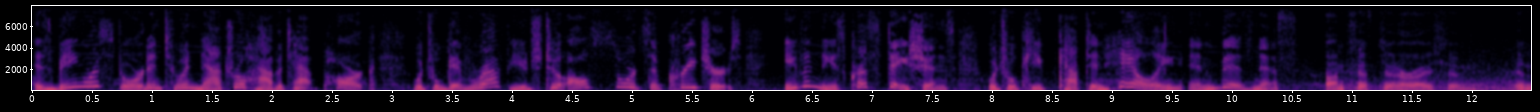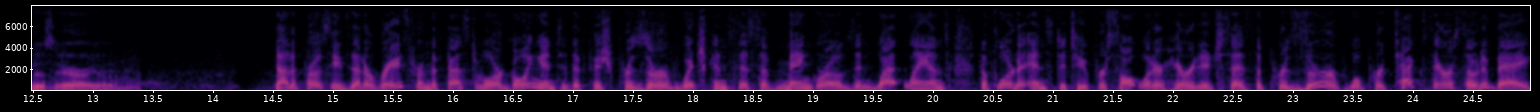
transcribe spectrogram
is being restored into a natural habitat park, which will give refuge to all sorts of creatures, even these crustaceans, which will keep Captain Haley in business. I'm fifth generation in this area. Now, the proceeds that are raised from the festival are going into the fish preserve, which consists of mangroves and wetlands. The Florida Institute for Saltwater Heritage says the preserve will protect Sarasota Bay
